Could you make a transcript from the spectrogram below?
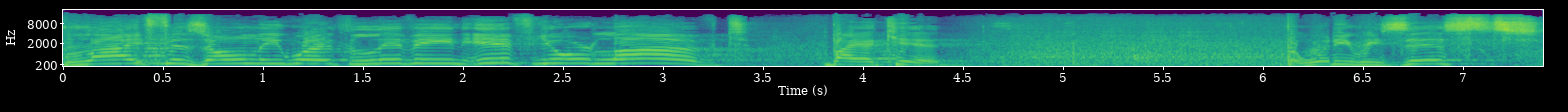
Life is only worth living if you're loved by a kid. But Woody resists.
